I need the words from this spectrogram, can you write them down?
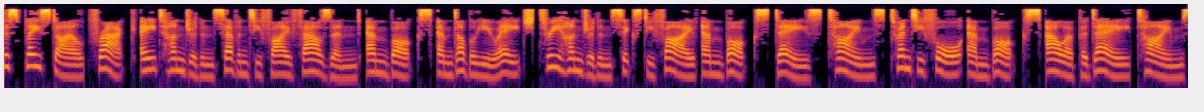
Display style frac 875,000 m box MWH 365 m box days times 24 m box hour per day times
